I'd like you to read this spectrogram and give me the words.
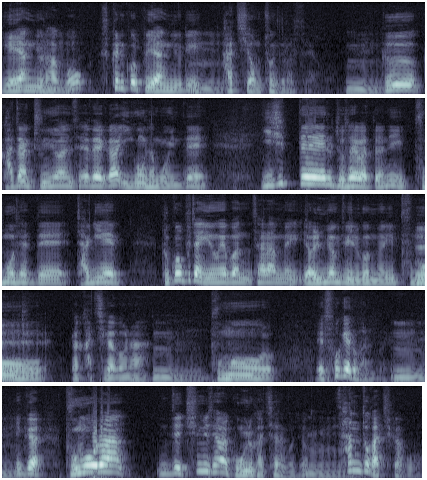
예약률하고 스크린 골프 예약률이 음. 같이 엄청 늘었어요. 음. 그 가장 중요한 세대가 2030인데 20대를 조사해 봤더니 부모 세대 자기의 그 골프장 이용해 본 사람의 10명 중 7명이 부모랑 네. 같이 가거나 음. 부모의 소개로 가는 거예요. 음. 그러니까 부모랑 이제 취미생활 공유를 같이 하는 거죠. 음. 산도 같이 가고.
